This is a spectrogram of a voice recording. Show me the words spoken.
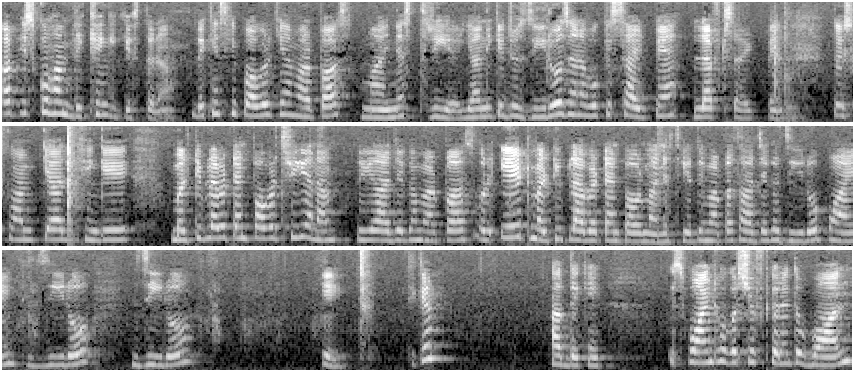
अब इसको हम लिखेंगे किस तरह? देखें इसकी पावर क्या है हमारे पास? माइनस थ्री है, यानी कि जो जीरोज है ना, वो किस साइड पे हैं? लेफ़्ट साइड पे हैं। तो इसको हम क्या लिखेंगे? Multiply by ten power three है ना तो ये आ जाएगा हमारे पास, और eight multiply by ten power minus three है तो हमारे पास आ जाएगा zero point zero zero eight ठीक है? अब देखें, इस पॉइंट को अगर शिफ्ट करें तो वन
